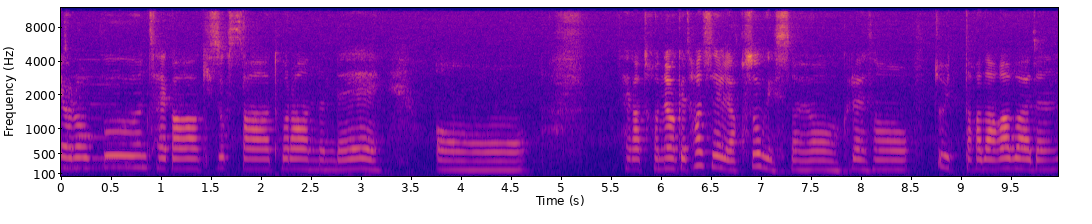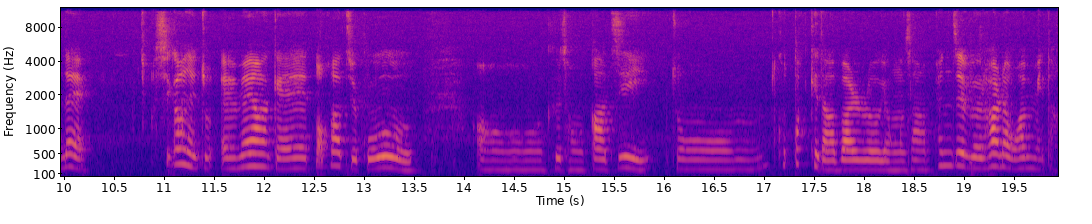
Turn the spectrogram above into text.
여러분 제가 기숙사 돌아왔는데 어 제가 저녁에 사실 약속이 있어요. 그래서 좀 이따가 나가봐야 되는데 시간이 좀 애매하게 떠가지고 어, 그 전까지 좀 코타키 나발루 영상 편집을 하려고 합니다.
